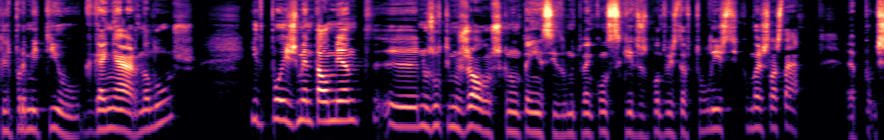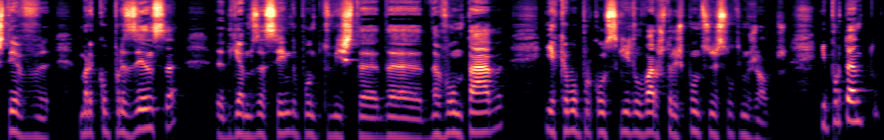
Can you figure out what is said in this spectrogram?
que lhe permitiu ganhar na luz e depois mentalmente nos últimos jogos que não têm sido muito bem conseguidos do ponto de vista futebolístico, mas lá está esteve, marcou presença digamos assim, do ponto de vista da, da vontade e acabou por conseguir levar os três pontos nestes últimos jogos e portanto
